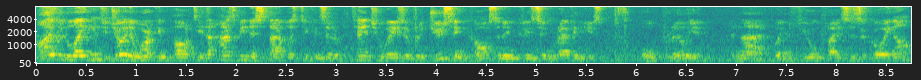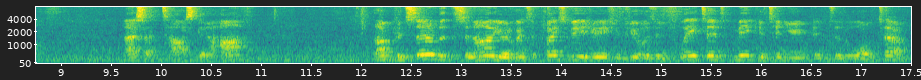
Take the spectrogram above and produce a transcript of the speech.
I would like you to join a working party that has been established to consider potential ways of reducing costs and increasing revenues. Oh, brilliant. And that, when fuel prices are going up, that's a task and a half. I'm concerned that the scenario in which the price of aviation fuel is inflated may continue into the long term.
